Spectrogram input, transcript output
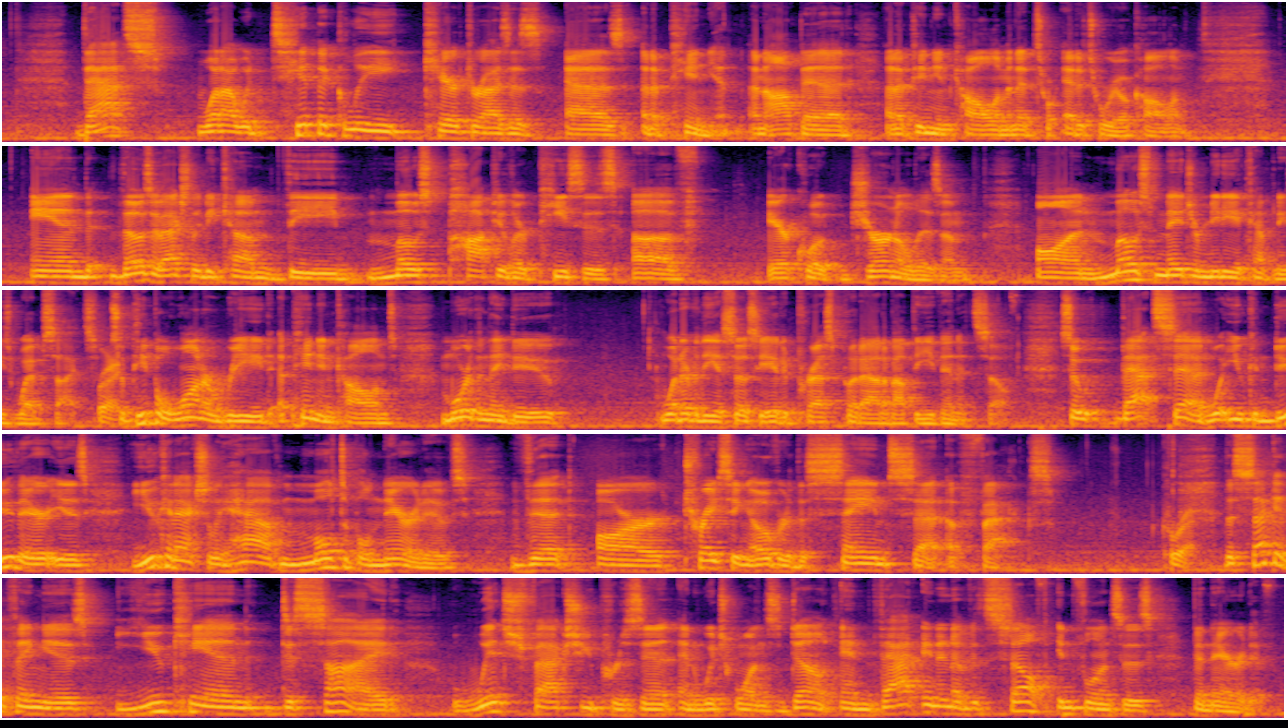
That's what I would typically characterize as, as an opinion, an op ed, an opinion column, an editorial column. And those have actually become the most popular pieces of air quote journalism on most major media companies' websites. Right. So people want to read opinion columns more than they do whatever the Associated Press put out about the event itself. So, that said, what you can do there is you can actually have multiple narratives that are tracing over the same set of facts. Correct. The second thing is you can decide which facts you present and which ones don't, and that in and of itself influences the narrative.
